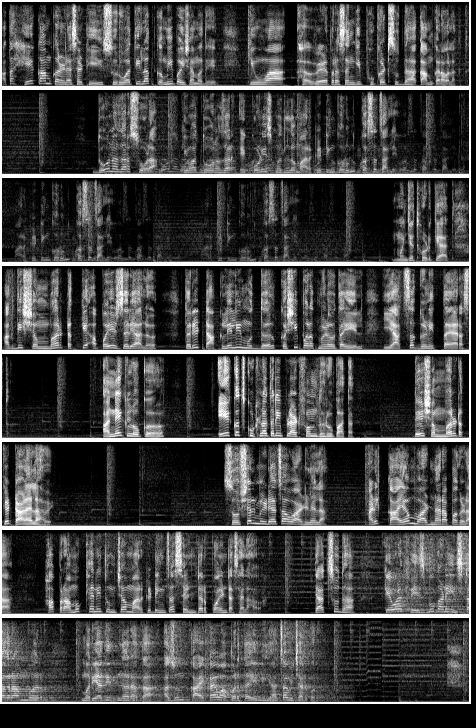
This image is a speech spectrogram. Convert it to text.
आता हे काम करण्यासाठी सुरुवातीला कमी पैशामध्ये किंवा वेळप्रसंगी फुकटसुद्धा काम करावं लागतं. दोन हजार सोळा किंवा दोन हजार एकोणीस मधलं मार्केटिंग करून कसं चालेल? मार्केटिंग करून कसं चालेल? मार्केटिंग करून कसं चालेल? म्हणजे थोडक्यात अगदी शंभर टक्के अपयश जरी आलं तरी टाकलेली मुद्दल कशी परत मिळवता येईल याचं गणित तयार असतं. अनेक लोक एकच कुठला तरी प्लॅटफॉर्म धरू पाहतात. ते शंभर टक्के टाळायला हवे. सोशल मीडियाचा वाढलेला आणि कायम वाढणारा पगडा हा प्रामुख्याने तुमच्या मार्केटिंगचा सेंटर पॉईंट असायला हवा. त्यातसुद्धा केवळ फेसबुक आणि इंस्टाग्रामवर मर्यादित न राहता अजून काय काय वापरता येईल ह्याचा विचार करू.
